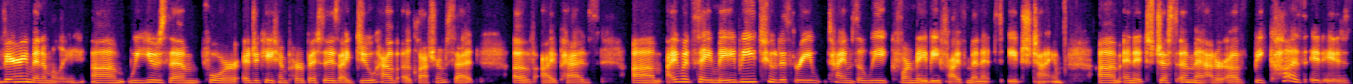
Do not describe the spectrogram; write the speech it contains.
Very minimally. Um, we use them for education purposes. I do have a classroom set of iPads. Um, I would say maybe two to three times a week for maybe five minutes each time. Um, and it's just a matter of because it is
